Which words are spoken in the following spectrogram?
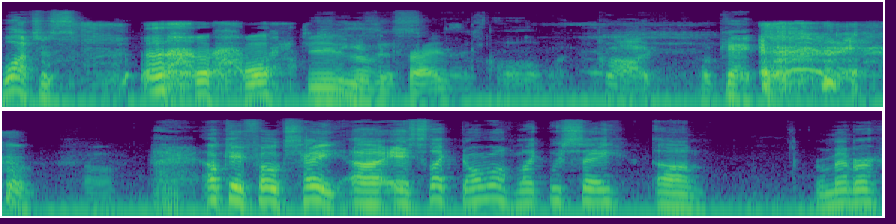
Watch us. Jesus, Christ. Oh my god. Okay. okay, folks. Hey, uh, it's like normal, like we say. Um, remember,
